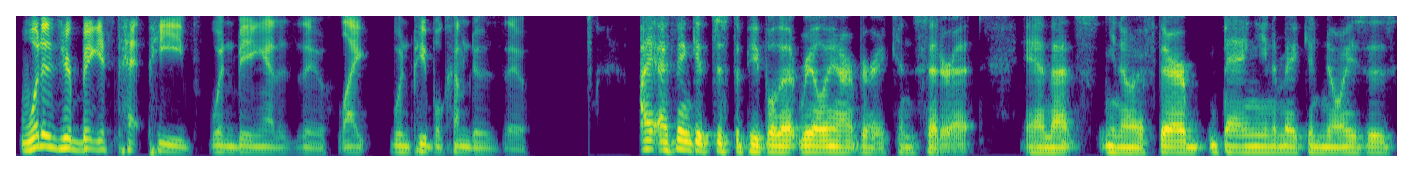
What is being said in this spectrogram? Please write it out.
what is your biggest pet peeve when being at a zoo? Like when people come to a zoo? I, I think it's just the people that really aren't very considerate. And that's, you know, if they're banging and making noises,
